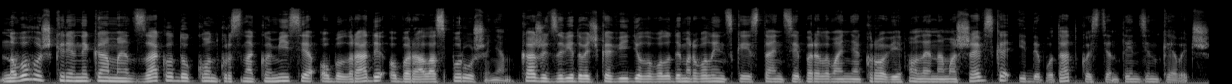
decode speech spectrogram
Нового ж керівника медзакладу конкурсна комісія облради обирала з порушенням, кажуть завідувачка відділу Володимир Волинської станції переливання крові Олена Машевська і депутат Костянтин Зінкевич.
